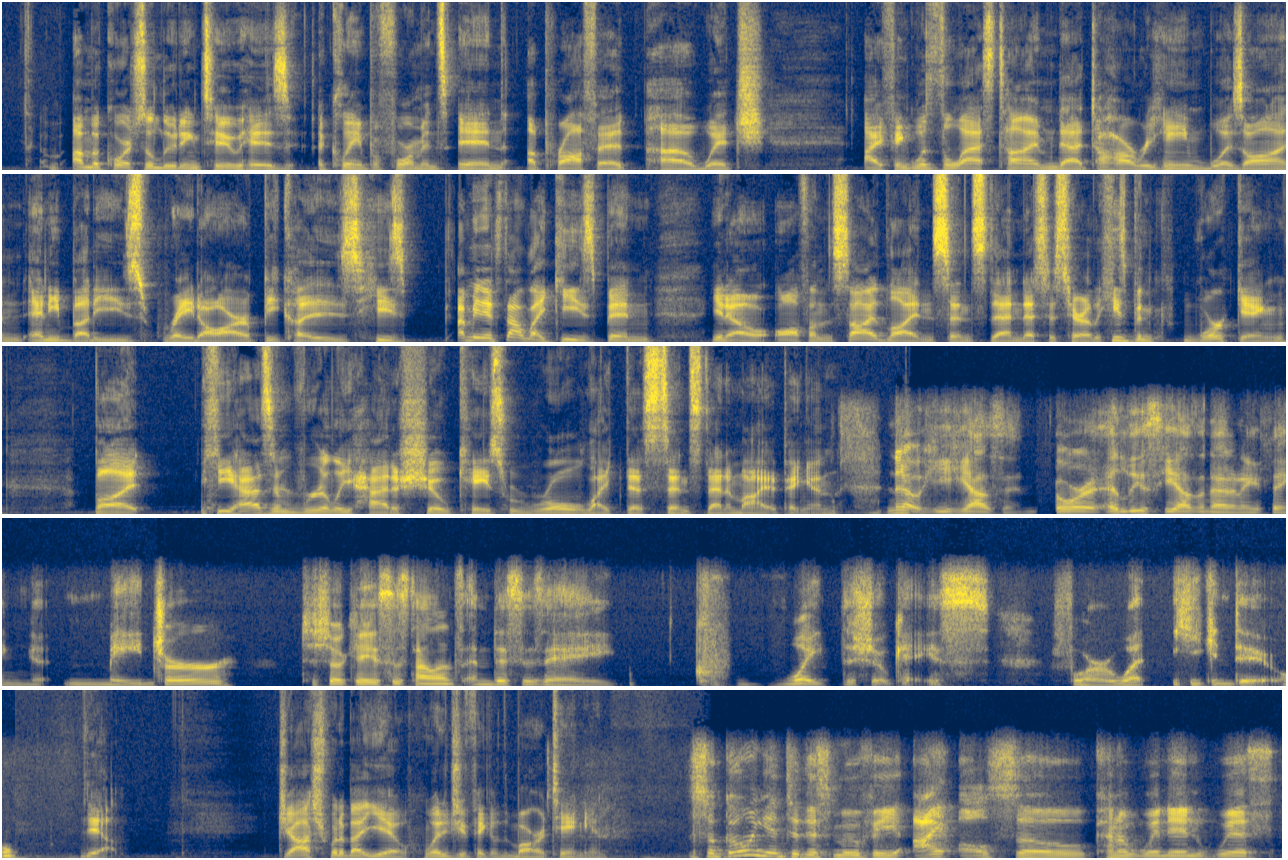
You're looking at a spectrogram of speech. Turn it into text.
I'm, of course, alluding to his acclaimed performance in A Prophet, uh, which I think was the last time that Tahar Rahim was on anybody's radar because he's, I mean, it's not like he's been, you know, off on the sidelines since then necessarily. He's been working, but he hasn't really had a showcase role like this since then, in my opinion. No, he hasn't, or at least he hasn't had anything major to showcase his talents. And this is a quite the showcase for what he can do. Yeah. Josh, what about you? What did you think of the Mauritanian? So going into this movie, I also kind of went in with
